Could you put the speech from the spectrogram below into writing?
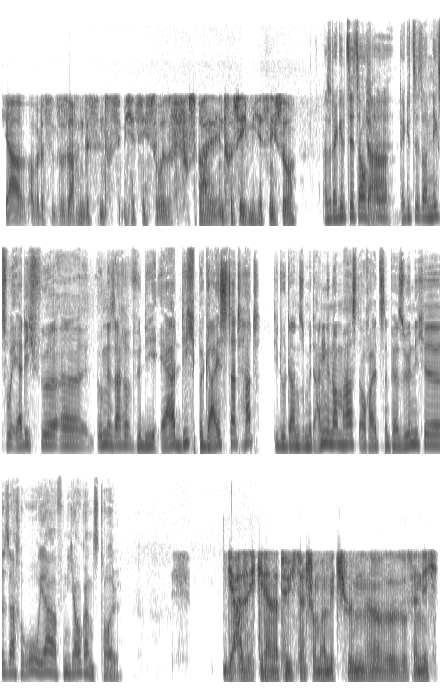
Ja, aber das sind so Sachen, das interessiert mich jetzt nicht so. Also Fußball interessiert mich jetzt nicht so. Also da gibt es jetzt auch, Da- äh, da gibt's jetzt auch nichts, wo er dich für äh, irgendeine Sache, für die er dich begeistert hat, die du dann so mit angenommen hast, auch als eine persönliche Sache. Oh ja, finde ich auch ganz toll. Ja, also ich gehe da natürlich dann schon mal mitschwimmen, ne? so, so ist ja nicht.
